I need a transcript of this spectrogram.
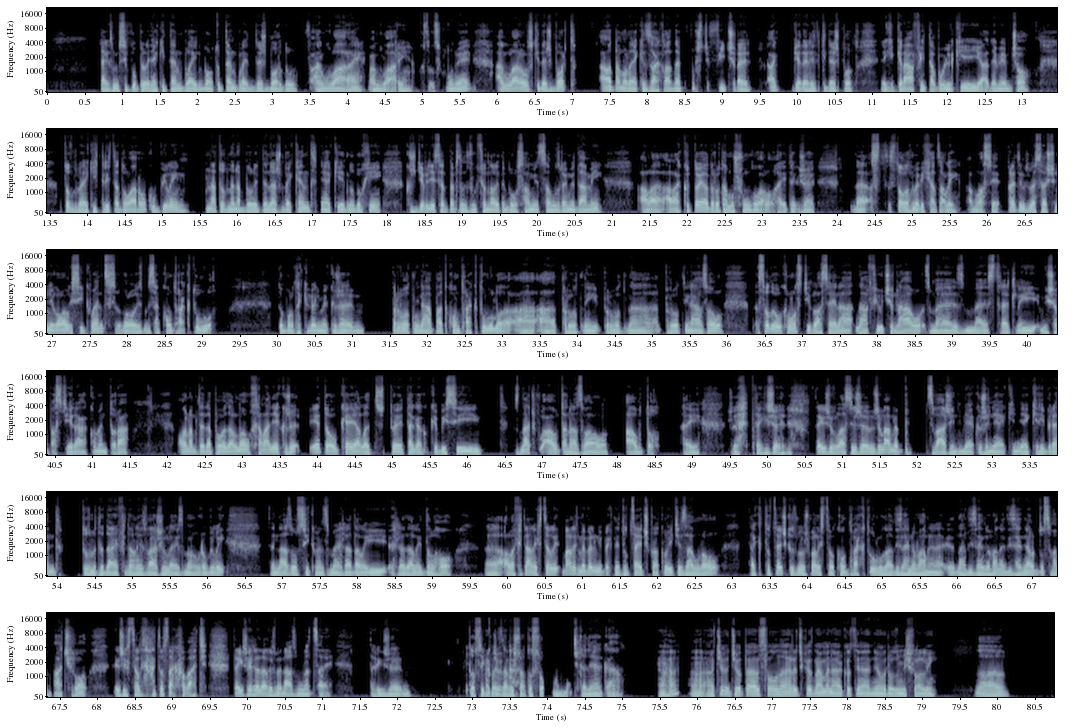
tak sme si kúpili nejaký template, bol to template dashboardu v Angulare, v Angulári, ako sa skloňuje, Angulárovský dashboard, ale tam bolo nejaké základné proste feature a generický dashboard, nejaké grafy, tabuľky a neviem čo. To sme nejakých 300 dolárov kúpili, na to sme nabili ten náš backend, nejaký jednoduchý, akože 90% funkcionality bolo sami, samozrejme dámy, ale, ale ako to jadro tam už fungovalo, hej, takže e, z, z toho sme vychádzali a vlastne predtým sme sa ešte nevolali Sequence, volali sme sa Contract Tool, to bol taký veľmi akože prvotný nápad Contract Tool a, a prvotný, prvotná, prvotný názov. S do okolností vlastne na, na Future Now sme, sme stretli Miša Pastiera ako mentora. On nám teda povedal, no chalani, akože je to OK, ale to je tak, ako keby si značku auta nazval auto. Hej? Že, takže, takže vlastne, že, že máme zvážiť nejako, že nejaký, nejaký rebrand. To sme teda aj finálne zvážili, aj sme ho urobili. Ten názov Sequence sme hľadali, hľadali dlho, Uh, ale finálne chceli, mali sme veľmi pekné to C, ako vidíte za mnou, tak to C sme už mali z toho kontraktu nadizajnované, nadizajnované dizajnerom, to sa vám páčilo, takže chceli sme to zachovať, takže hľadali sme názvu na C. Takže to si nám vyšla ako slovná nejaká. Aha, aha. A čo, čo tá slovná hračka znamená? Ako ste nad ňou rozmýšľali? No,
